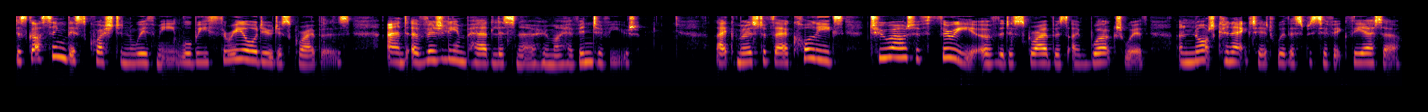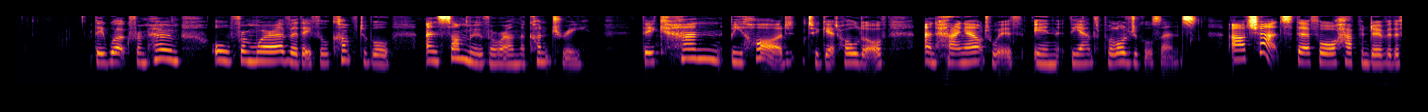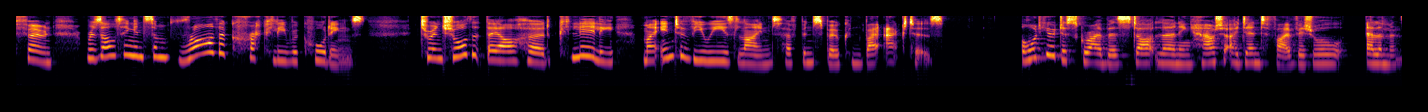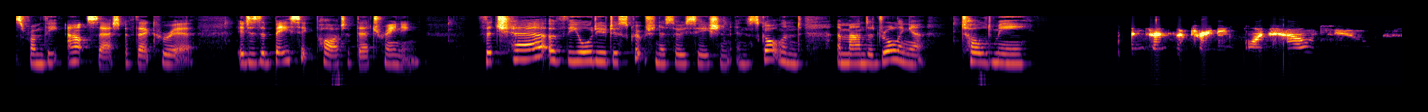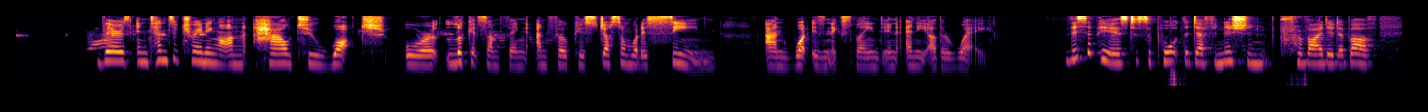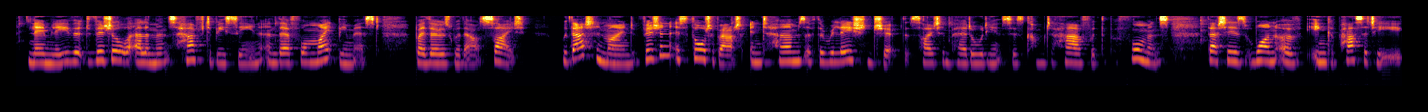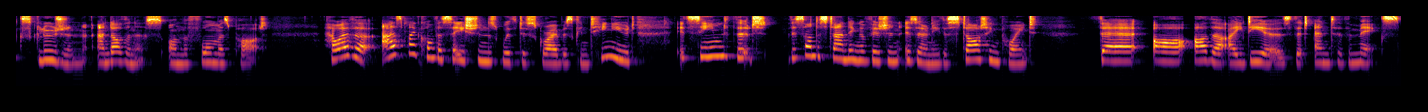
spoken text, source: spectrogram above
Discussing this question with me will be three audio describers and a visually impaired listener whom I have interviewed. Like most of their colleagues, two out of three of the describers I worked with are not connected with a specific theatre. They work from home or from wherever they feel comfortable, and some move around the country. They can be hard to get hold of and hang out with in the anthropological sense. Our chats therefore happened over the phone, resulting in some rather crackly recordings. To ensure that they are heard clearly, my interviewees' lines have been spoken by actors. Audio describers start learning how to identify visual elements from the outset of their career. It is a basic part of their training. The chair of the Audio Description Association in Scotland, Amanda Drollinger, told me There's intensive training on how to watch or look at something and focus just on what is seen and what isn't explained in any other way. This appears to support the definition provided above, namely that visual elements have to be seen and therefore might be missed by those without sight. With that in mind, vision is thought about in terms of the relationship that sight impaired audiences come to have with the performance, that is, one of incapacity, exclusion, and otherness on the former's part. However, as my conversations with describers continued, it seemed that this understanding of vision is only the starting point. There are other ideas that enter the mix.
